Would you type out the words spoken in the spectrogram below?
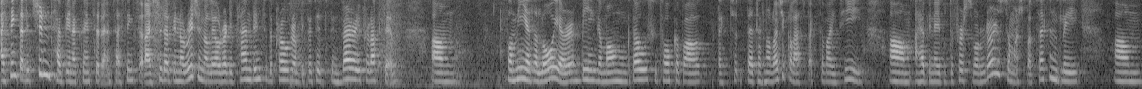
I think that it shouldn't have been a coincidence. I think that I should have been originally already planned into the program because it's been very productive. Um, for me as a lawyer, being among those who talk about the, the technological aspects of IT, um, I have been able to first of all learn so much, but secondly, um,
